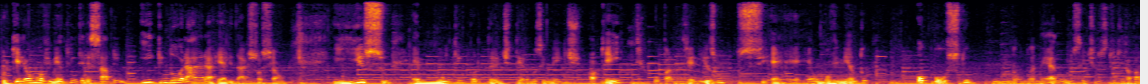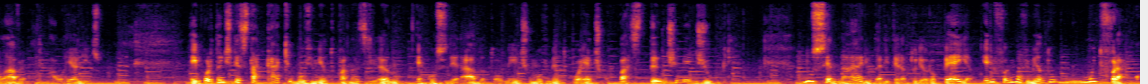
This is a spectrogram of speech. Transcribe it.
porque ele é um movimento interessado em ignorar a realidade social. E isso é muito importante termos em mente, ok? O parnasianismo é, é, é um movimento oposto, no, né, no sentido estrito da palavra, ao realismo. É importante destacar que o movimento parnasiano é considerado atualmente um movimento poético bastante medíocre. No cenário da literatura europeia, ele foi um movimento muito fraco.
